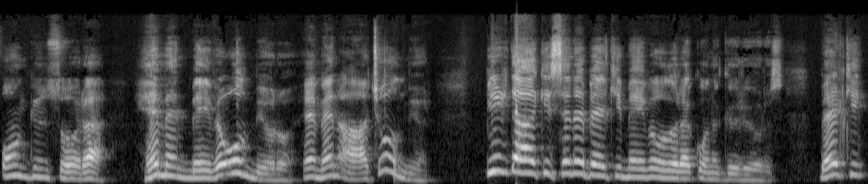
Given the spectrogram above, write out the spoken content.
10 gün sonra hemen meyve olmuyor o. Hemen ağaç olmuyor. Bir dahaki sene belki meyve olarak onu görüyoruz. Belki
